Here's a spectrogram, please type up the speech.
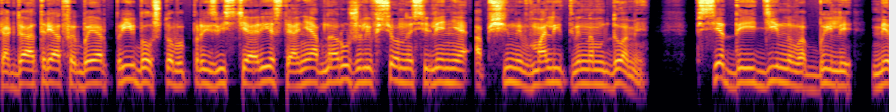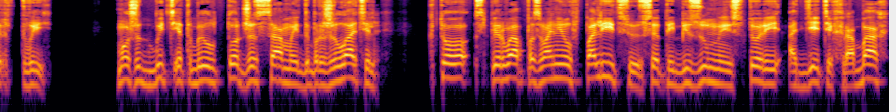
Когда отряд ФБР прибыл, чтобы произвести аресты, они обнаружили все население общины в молитвенном доме. Все до единого были мертвы. Может быть, это был тот же самый доброжелатель, кто сперва позвонил в полицию с этой безумной историей о детях-рабах,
